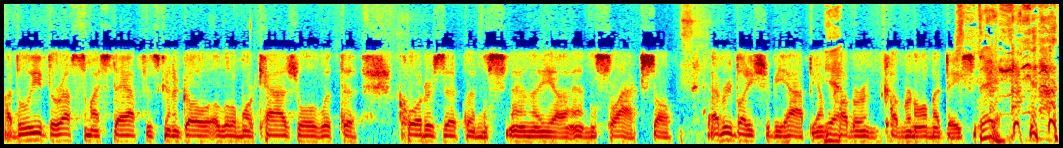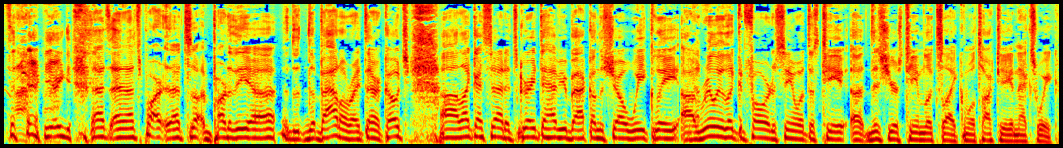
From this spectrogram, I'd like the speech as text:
I believe the rest of my staff is going to go a little more casual with the quarter zip and the and the, uh, and the slacks. So everybody should be happy. I'm yeah. covering covering all my bases. that's that's part that's part of the uh, the, the, battle right there, Coach. Uh, like I said, it's great to have you back on the show weekly. Uh. Really looking forward to seeing what this team uh, this year's team looks like, and we'll talk to you next week.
